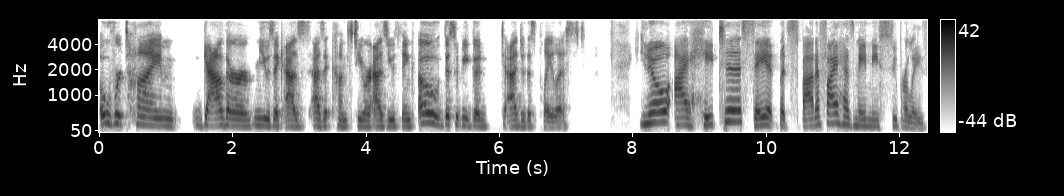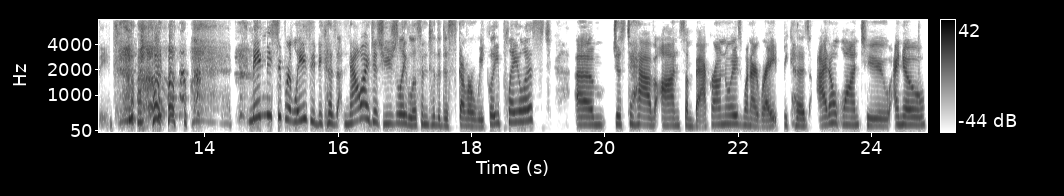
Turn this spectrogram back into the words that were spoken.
over time gather music as as it comes to you or as you think, oh, this would be good to add to this playlist? You know, I hate to say it, but Spotify has made me super lazy. made me super lazy because now I just usually listen to the Discover Weekly playlist um, just to have on some background noise when I write because I don't want to. I know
